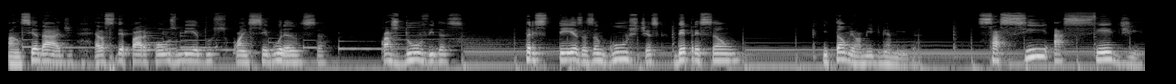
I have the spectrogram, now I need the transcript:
A ansiedade, ela se depara com os medos, com a insegurança, com as dúvidas, tristezas, angústias, depressão. Então, meu amigo e minha amiga, sacie a sede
